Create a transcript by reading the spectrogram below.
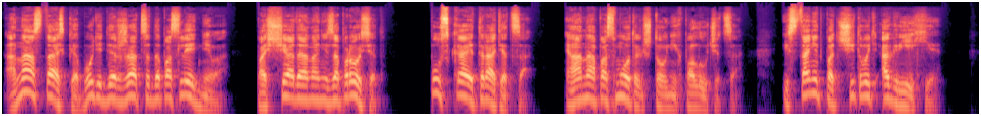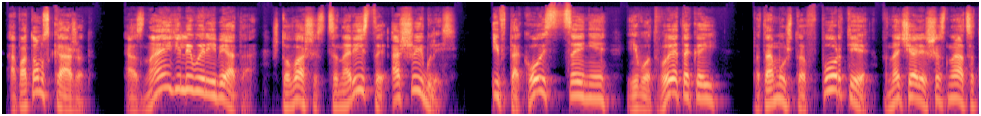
Она, Стаська, будет держаться до последнего. Пощады она не запросит. Пускай тратятся. А она посмотрит, что у них получится. И станет подсчитывать огрехи. А потом скажет. А знаете ли вы, ребята, что ваши сценаристы ошиблись? И в такой сцене, и вот в этакой, потому что в порте в начале 16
